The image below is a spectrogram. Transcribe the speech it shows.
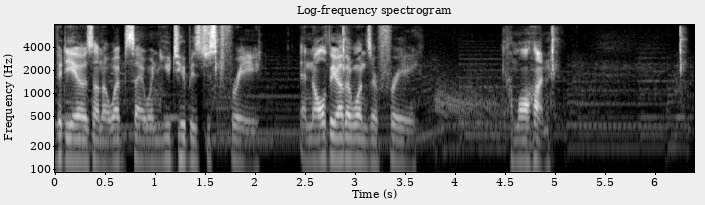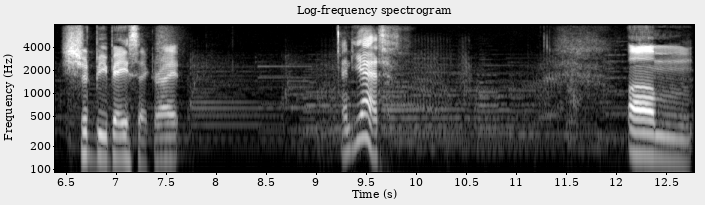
videos on a website when YouTube is just free and all the other ones are free? Come on. Should be basic, right? And yet, um,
